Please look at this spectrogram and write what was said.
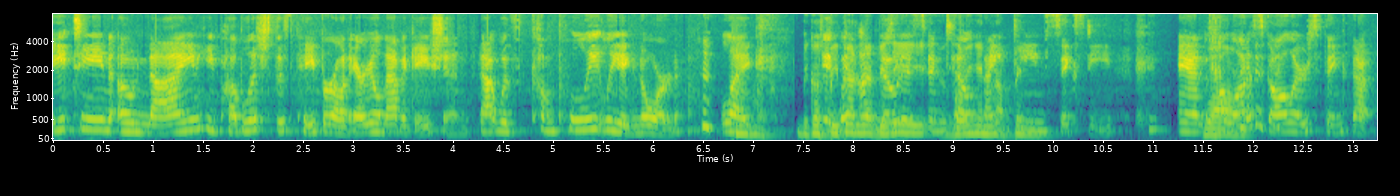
1809, he published this paper on aerial navigation that was completely ignored. like, because It people went were busy unnoticed until going in up in 1960. And a lot of scholars think that,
